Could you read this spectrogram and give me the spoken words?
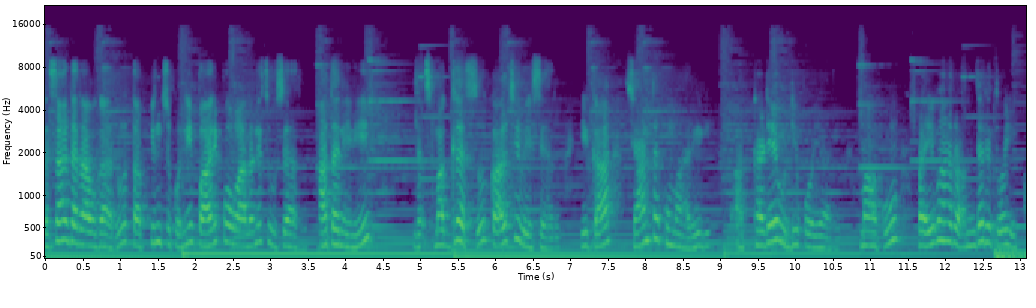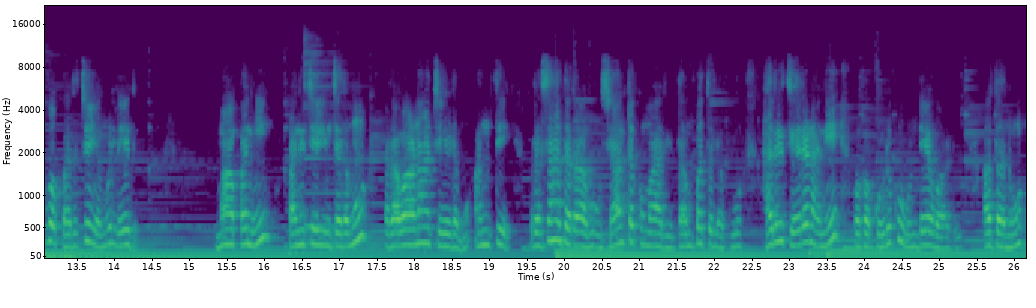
ప్రసాదరావు గారు తప్పించుకొని పారిపోవాలని చూశారు. అతనిని స్మగ్లర్స్ కాల్చివేశారు. ఇక శాంతకుమారి అక్కడే ఉండిపోయారు. మాకు పైవారు అందరితో ఎక్కువ పరిచయము లేదు. మా పని పని చేయించడము రవాణా చేయడము. అంతే. ప్రసాదరావు శాంతకుమారి దంపతులకు హరిచరణ్ అని ఒక కొడుకు ఉండేవాడు. అతను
